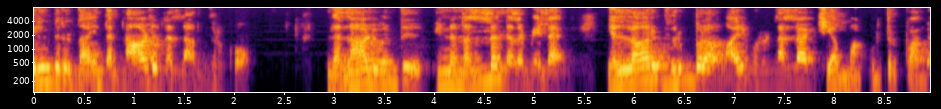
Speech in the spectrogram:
இருந்திருந்தா இந்த நாடு நல்லா இருந்திருக்கும். இந்த நாடு வந்து இன்னும் நல்ல நிலைமையில எல்லாரும் விரும்புற மாதிரி ஒரு நல்லாட்சி அம்மா கொடுத்திருப்பாங்க.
